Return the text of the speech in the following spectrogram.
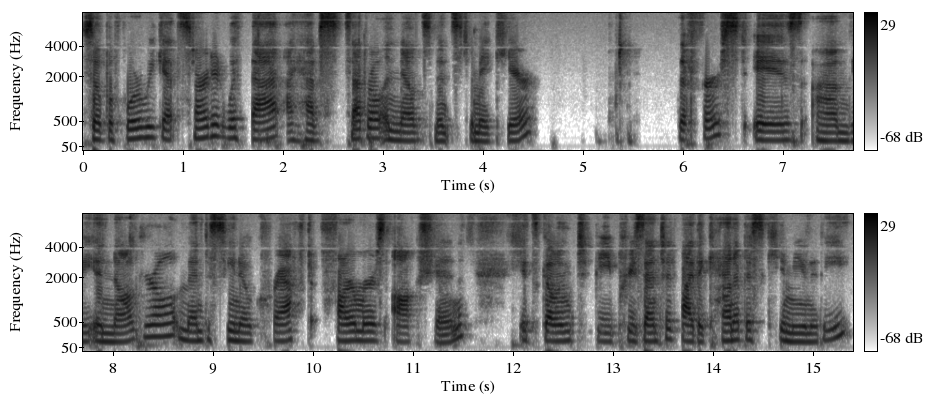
So before we get started with that, I have several announcements to make here. The first is um, the inaugural Mendocino Craft Farmers Auction. It's going to be presented by the cannabis community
